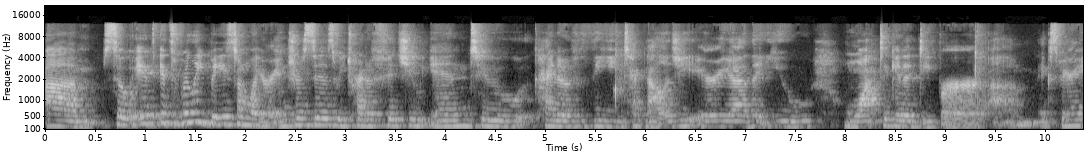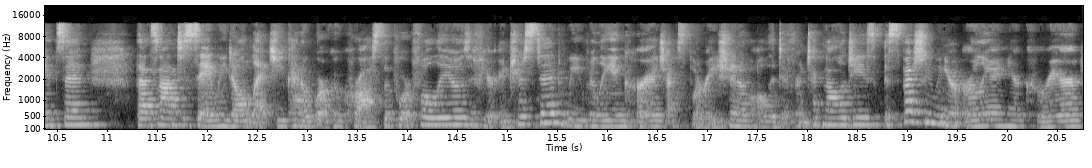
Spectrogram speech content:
Um, so it, it's really based on what your interest is. We try to fit you into kind of the technology area that you want to get a deeper um, experience in. That's not to say we don't let you kind of work across the portfolios if you're interested. We really encourage exploration of all the different technologies, especially when you're early in your career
